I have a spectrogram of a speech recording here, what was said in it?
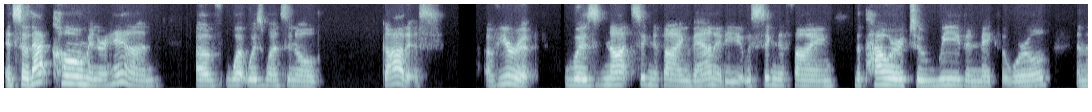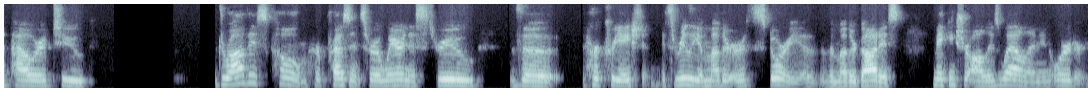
And so that comb in her hand of what was once an old goddess of Europe was not signifying vanity. It was signifying the power to weave and make the world and the power to draw this comb, her presence, her awareness through the her creation. It's really a Mother Earth story of the Mother Goddess making sure all is well and in order.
